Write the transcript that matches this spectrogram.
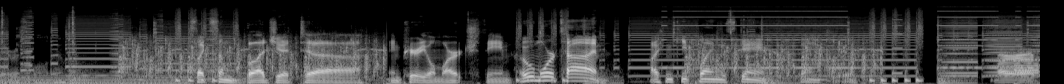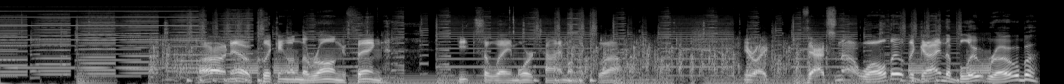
There's Waldo. It's like some budget uh, Imperial March theme. Oh, more time! I can keep playing this game. Thank you. Brr. Oh no, clicking on the wrong thing eats away more time on the clock. You're like, that's not Waldo, the guy in the blue robe?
